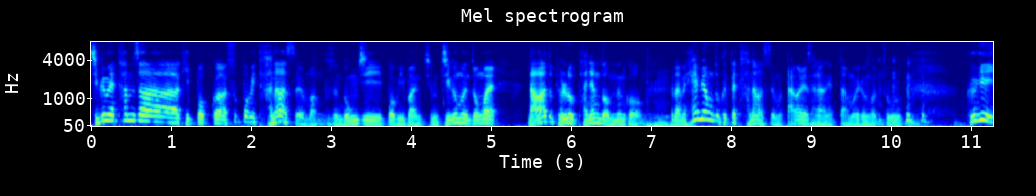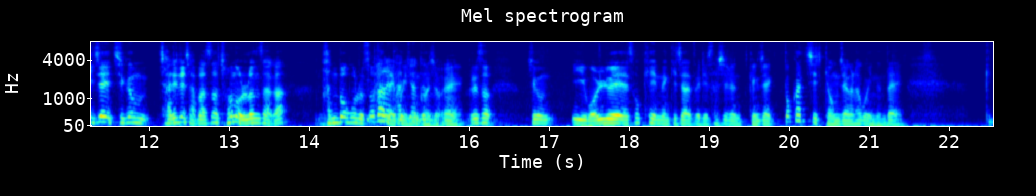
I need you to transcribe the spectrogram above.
지금의 탐사 기법과 수법이 다 나왔어요. 막 음. 무슨 농지법 위반 지금 지금은 정말 나와도 별로 반향도 없는 거. 음. 그다음에 해명도 그때 다 나왔어요. 뭐 땅을 사랑했다 뭐 이런 것도. 그게 이제 지금 자리를 잡아서 전 언론사가 다 쏟아내고 있는 거죠. 예. 그래서 지금 이 원류에 속해 있는 기자들이 사실은 굉장히 똑같이 경쟁을 하고 있는데 기-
